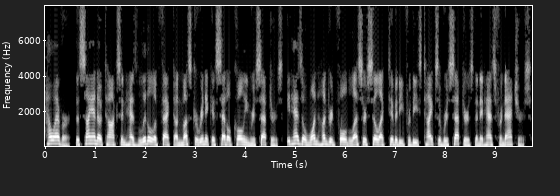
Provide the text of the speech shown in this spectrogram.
However, the cyanotoxin has little effect on muscarinic acetylcholine receptors, it has a 100-fold lesser selectivity for these types of receptors than it has for natures.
